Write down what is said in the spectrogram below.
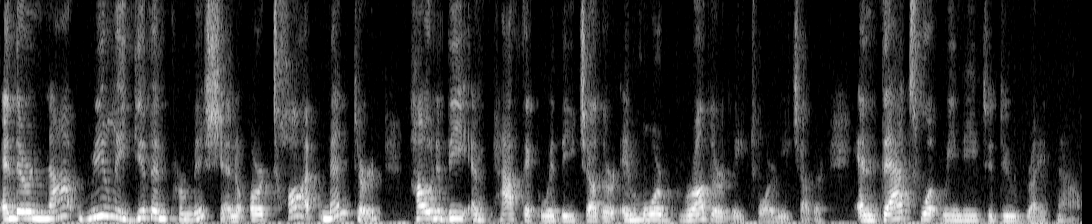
And they're not really given permission or taught, mentored how to be empathic with each other and more brotherly toward each other. And that's what we need to do right now.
